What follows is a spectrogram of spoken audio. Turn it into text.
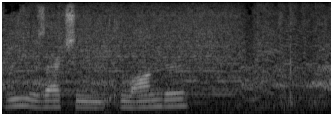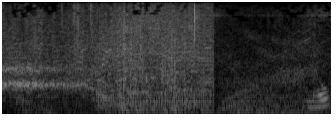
3 was actually longer. Nope.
